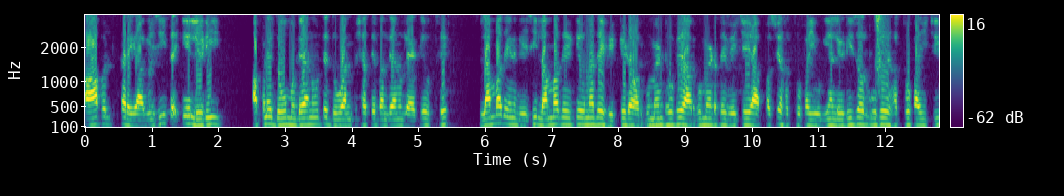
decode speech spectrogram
ਆਪ ਘਰੇ ਆ ਗਈ ਸੀ ਤੇ ਇਹ ਲੇਡੀ ਆਪਣੇ ਦੋ ਮੁੰਡਿਆਂ ਨੂੰ ਤੇ ਦੋ ਅਣਪਛਾਤੇ ਬੰਦਿਆਂ ਨੂੰ ਲੈ ਕੇ ਉੱਥੇ ਲਾਂਬਾ ਦੇਣ ਗਈ ਸੀ। ਲਾਂਬਾ ਦੇ ਕੇ ਉਹਨਾਂ ਦੇ ਹੀਟਡ ਆਰਗੂਮੈਂਟ ਹੋ ਗਏ। ਆਰਗੂਮੈਂਟ ਦੇ ਵਿੱਚ ਇਹ ਆਪਸ ਵਿੱਚ ਹੱਥੋਂ ਪਾਈ ਹੋ ਗਈਆਂ ਲੇਡੀਜ਼ ਔਰ ਉਹਦੇ ਹੱਥੋਂ ਪਾਈ ਚ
